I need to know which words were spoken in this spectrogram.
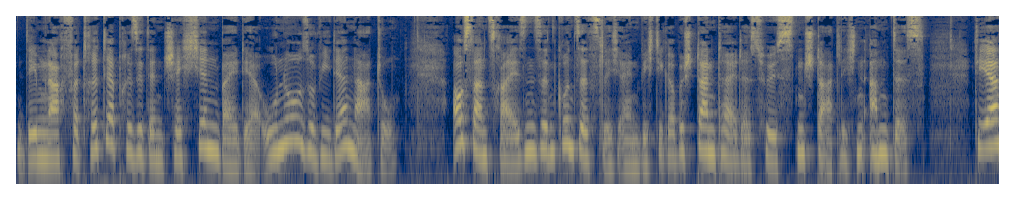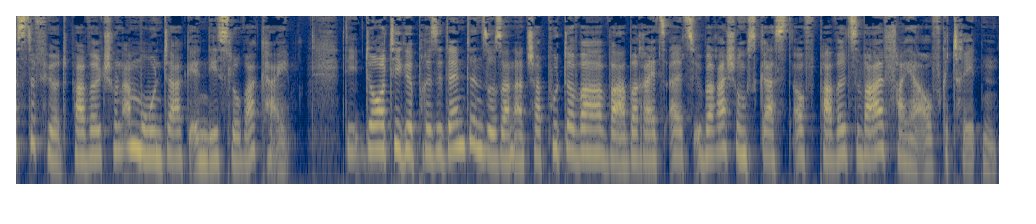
Demnach vertritt der Präsident Tschechien bei der UNO sowie der NATO. Auslandsreisen sind grundsätzlich ein wichtiger Bestandteil des höchsten staatlichen Amtes. Die erste führt Pavel schon am Montag in die Slowakei. Die dortige Präsidentin Susanna Čaputová war bereits als Überraschungsgast auf Pavels Wahlfeier aufgetreten.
